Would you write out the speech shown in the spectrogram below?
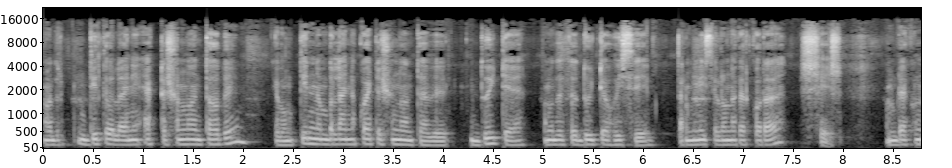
আমাদের দ্বিতীয় লাইনে একটা শূন্য আনতে হবে এবং তিন নম্বর লাইনে কয়টা শূন্য আনতে হবে? দুইটা। আমাদের তো দুইটা হয়েছে। তার মানে ইসলন আকার করা শেষ। আমরা এখন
